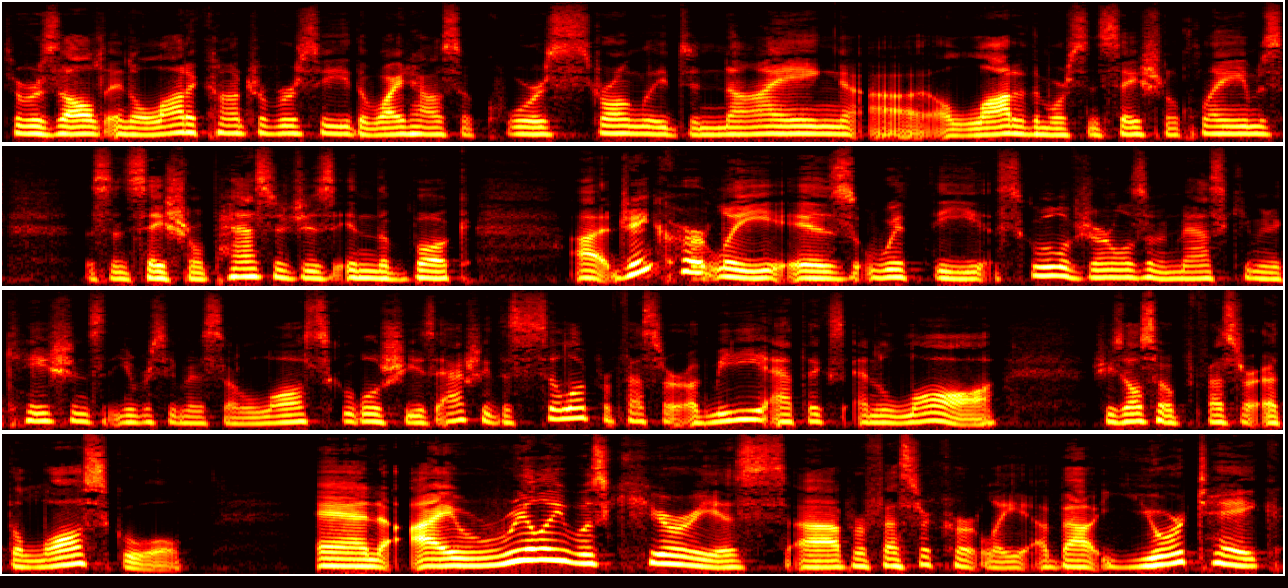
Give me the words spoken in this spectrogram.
to result in a lot of controversy. The White House, of course, strongly denying uh, a lot of the more sensational claims, the sensational passages in the book. Uh, Jane Kirtley is with the School of Journalism and Mass Communications at the University of Minnesota Law School. She is actually the Silha Professor of Media Ethics and Law. She's also a professor at the law school. And I really was curious, uh, Professor Kirtley, about your take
